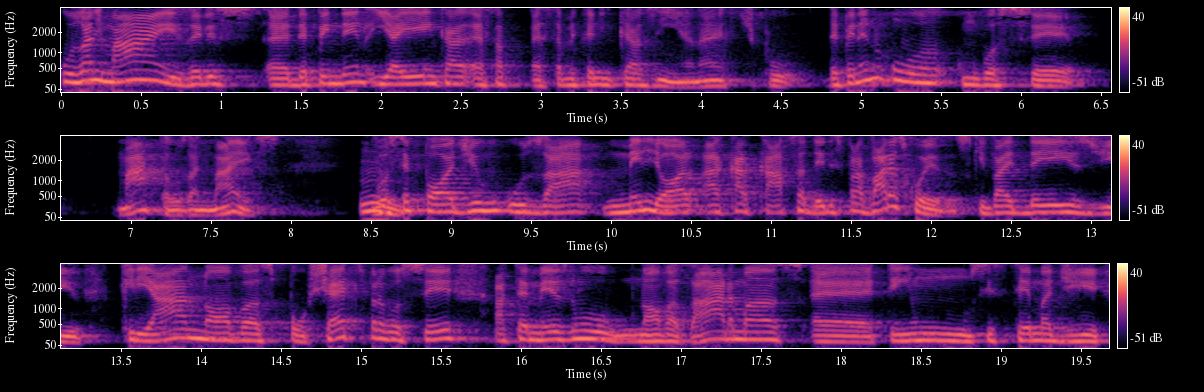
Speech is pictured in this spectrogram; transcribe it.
Os animais, eles, é, dependendo. E aí entra essa, essa mecânicazinha, né? Tipo, dependendo como, como você mata os animais, você pode usar melhor a carcaça deles para várias coisas, que vai desde criar novas pochetes para você, até mesmo novas armas. É, tem um sistema de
